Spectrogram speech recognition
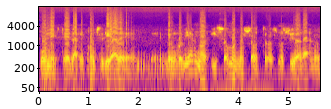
un este la responsabilidad de, de- de un gobierno y somos nosotros los ciudadanos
